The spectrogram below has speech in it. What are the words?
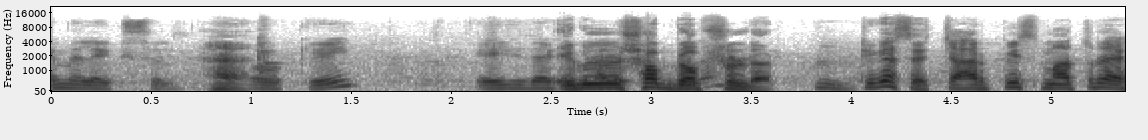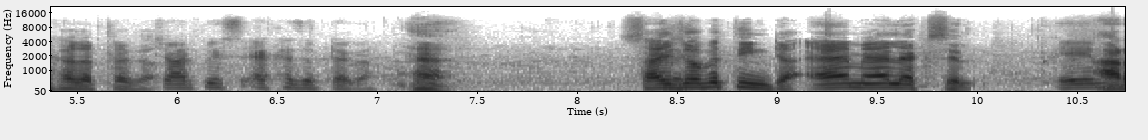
M L XL হ্যাঁ। ওকে এগুলো সব ডপ শোল্ডার ঠিক আছে? চার পিস মাত্র এক হাজার টাকা। চার পিস এক হাজার টাকা। হ্যাঁ। সাইজ হবে তিনটা এম এল এক্সেল আর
